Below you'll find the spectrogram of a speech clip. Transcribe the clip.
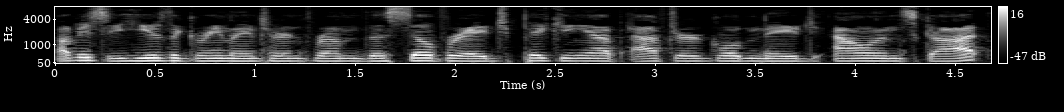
obviously he was the Green Lantern from the Silver Age, picking up after Golden Age Alan Scott.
